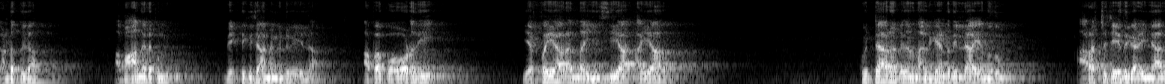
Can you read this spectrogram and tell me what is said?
കണ്ടെത്തുക? അപ്പോൾ ആ നിലക്കും വ്യക്തിക്ക് ജാമ്യം കിട്ടുകയില്ല. അപ്പോൾ കോടതി എഫ് ഐ ആർ എന്ന ഇ സി ഐ ആർ കുറ്റാരോപിതന് നൽകേണ്ടതില്ല എന്നതും അറസ്റ്റ് ചെയ്തു കഴിഞ്ഞാൽ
